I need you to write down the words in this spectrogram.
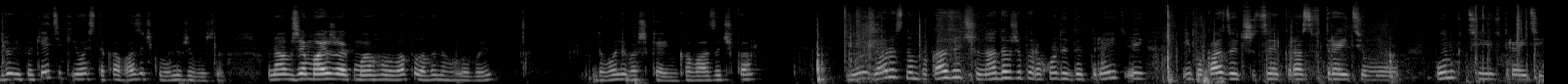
другий пакетик, і ось така вазочка в мене вже вийшла. Вона вже майже як моя голова, половина голови. Доволі важкенька вазочка. Ну і зараз нам показують, що треба вже переходити до третьої, і показують, що це якраз в третьому пункті в третій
